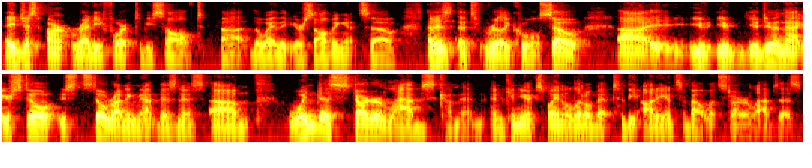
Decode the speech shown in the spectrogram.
They just aren't ready for it to be solved uh, the way that you're solving it. So that is that's really cool. So uh, you, you you're doing that. You're still you're still running that business. Um, when does Starter Labs come in? And can you explain a little bit to the audience about what Starter Labs is?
